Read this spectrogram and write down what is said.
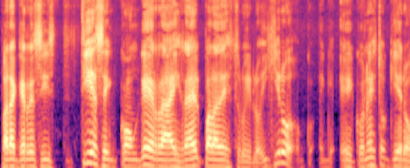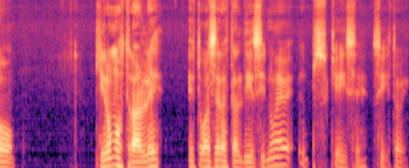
para que resistiesen con guerra a Israel para destruirlo. Y quiero, eh, con esto quiero, quiero mostrarles, esto va a ser hasta el 19, ups, ¿qué hice? Sí, bien.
